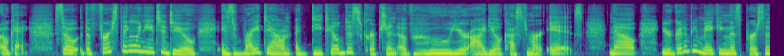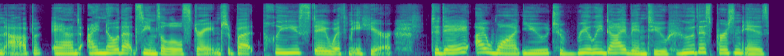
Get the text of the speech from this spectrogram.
Okay, so the first thing we need to do is write down a detailed description of who your ideal customer is. Now, you're going to be making this person up, and I know that seems a little strange, but please stay with me here. Today, I want you to really dive into who this person is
